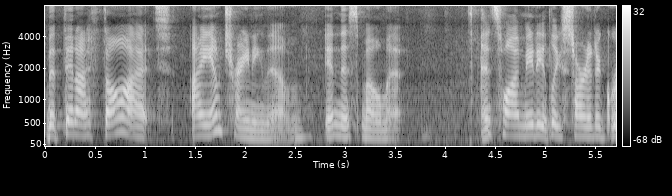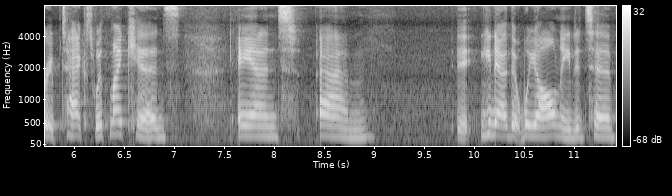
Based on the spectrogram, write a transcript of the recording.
but then I thought, I am training them in this moment. And so I immediately started a group text with my kids, and um, you know that we all needed to,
